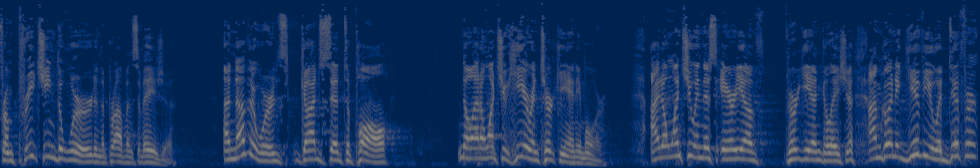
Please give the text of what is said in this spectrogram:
from preaching the word in the province of Asia. In other words, God said to Paul, no, I don't want you here in Turkey anymore. I don't want you in this area of Phrygia and Galatia. I'm going to give you a different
